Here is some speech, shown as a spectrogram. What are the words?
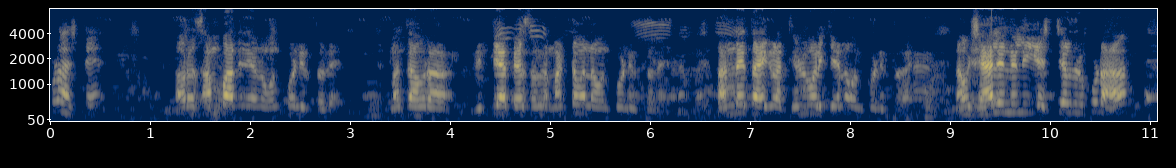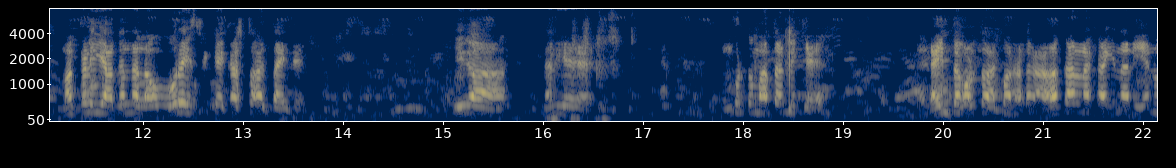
ಕೂಡ ಅಷ್ಟೇ. ಅವರ ಸಂಪಾದನೆಯನ್ನು ಹೊಂದ್ಕೊಂಡಿರ್ತದೆ, ಮತ್ತೆ ಅವರ ವಿದ್ಯಾಭ್ಯಾಸದ ಮಟ್ಟವನ್ನ ಹೊಂದ್ಕೊಂಡಿರ್ತದೆ, ತಂದೆ ತಾಯಿಗಳ ತಿಳುವಳಿಕೆಯನ್ನು ಹೊಂದ್ಕೊಂಡಿರ್ತದೆ. ನಾವು ಶಾಲೆಯಲ್ಲಿ ಎಷ್ಟು ಹೇಳಿದ್ರು ಕೂಡ ಮಕ್ಕಳಿಗೆ ಅದನ್ನ ನಾವು ಪೂರೈಸಲಿಕ್ಕೆ ಕಷ್ಟ ಆಗ್ತಾ ಇದೆ. ಈಗ ನನಗೆ ಮುಂಬರ್ತು ಮಾತಾಡ್ಲಿಕ್ಕೆ ಟೈಮ್ ತಗೊಳ್ತಾ ಆ ಕಾರಣಕ್ಕಾಗಿ ನಾನು ಏನು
